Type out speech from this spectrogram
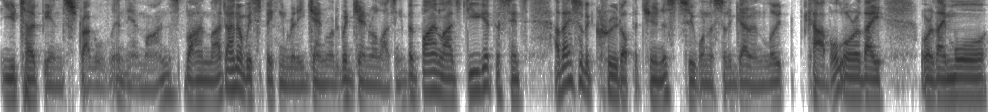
utopian struggle in their minds, by and large. I know we're speaking really general, we're generalising, but by and large, do you get the sense are they sort of crude opportunists who want to sort of go and loot Kabul, or are they, or are they more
